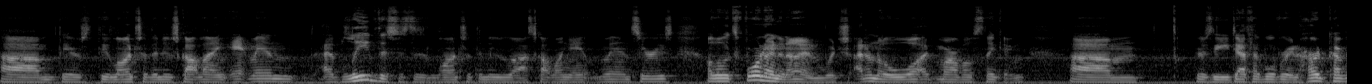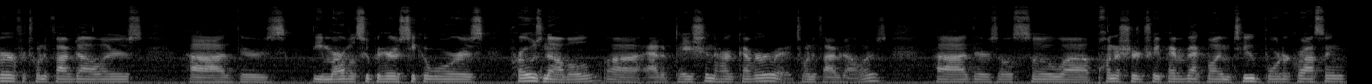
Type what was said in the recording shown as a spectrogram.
Um, there's the launch of the new Scott Lang Ant Man I believe this is the launch of the new uh, Scott Lang Ant Man series. Although it's four ninety nine, which I don't know what Marvel's thinking. Um, there's the Death of Wolverine hardcover for twenty five dollars. Uh, there's the Marvel Superhero Secret Wars prose novel uh, adaptation hardcover at twenty five dollars. Uh, there's also uh, Punisher trade paperback volume two Border Crossing.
